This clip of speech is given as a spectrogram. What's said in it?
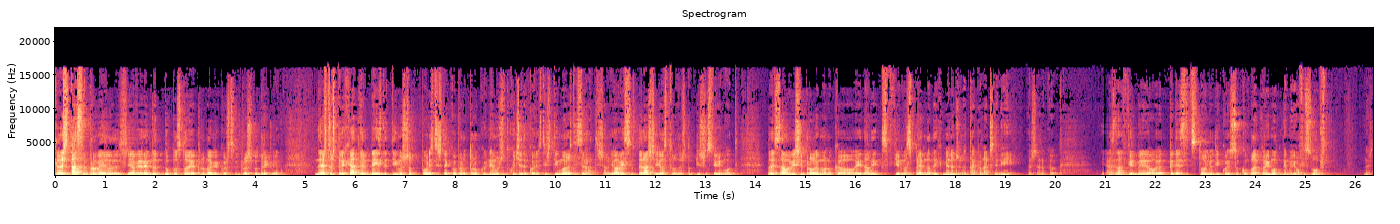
kao šta se promenilo, znaš, ja verujem da tu postoje problemi koji što smo mi prošli put rekli, ono, nešto što je hardware based da ti imaš, koristiš neku operaturu koju ne možeš od kuće da koristiš, ti moraš da se vratiš, ali ovi su teraši i ostalo zašto pišu svi remote. To je samo više problem ono kao ovaj, da li firma spremna da ih menadžuje na takav način ili nije. Znači, ono kao, ja znam firme ovaj, od 50-100 ljudi koji su kompletno remote, nemaju office uopšte. Znači,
